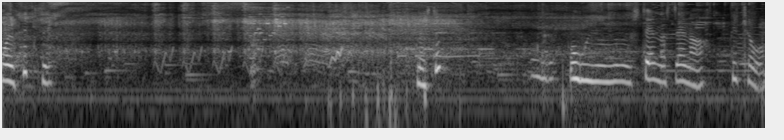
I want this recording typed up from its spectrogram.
어이 팩스. 나이스? 오우 스테나 스테나 비켜워.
